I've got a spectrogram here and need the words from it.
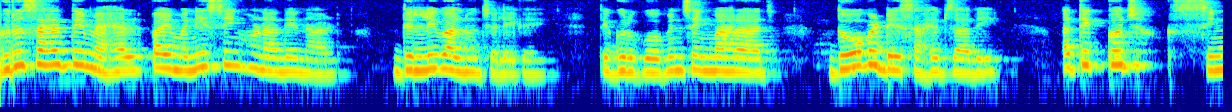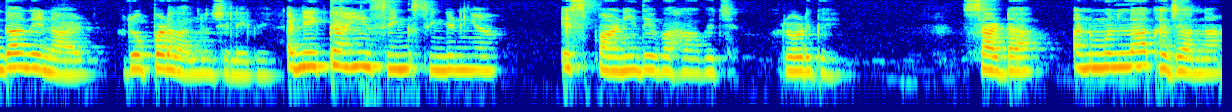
ਗੁਰੂ ਸਾਹਿਬ ਦੇ ਮਹਿਲ ਭਾਈ ਮਨੀ ਸਿੰਘ ਹੁਣਾਂ ਦੇ ਨਾਲ ਦਿੱਲੀ ਵੱਲ ਨੂੰ ਚਲੇ ਗਏ ਤੇ ਗੁਰੂ ਗੋਬਿੰਦ ਸਿੰਘ ਮਹਾਰਾਜ ਦੋ ਵੱਡੇ ਸਾਹਿਬਜ਼ਾਦੇ ਅਤੇ ਕੁਝ ਸਿੰਘਾਂ ਦੇ ਨਾਲ ਰੋਪੜ ਵੱਲ ਨੂੰ ਚਲੇ ਗਏ। ਅਨੇਕਾਂ ਹੀ ਸਿੰਘ ਸਿੰਘਣੀਆਂ ਇਸ ਪਾਣੀ ਦੇ ਵਹਾਅ ਵਿੱਚ ਰੁੜ ਗਏ। ਸਾਡਾ ਅਨਮੁੱਲਾ ਖਜ਼ਾਨਾ,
